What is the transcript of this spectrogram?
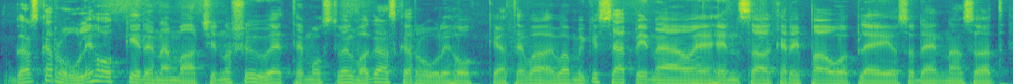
ganska rolig hockey i den här matchen och 7-1, det måste väl vara ganska rolig hockey. Att det, var, det var mycket säpinä och det hände saker i powerplay och sådär. Så att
